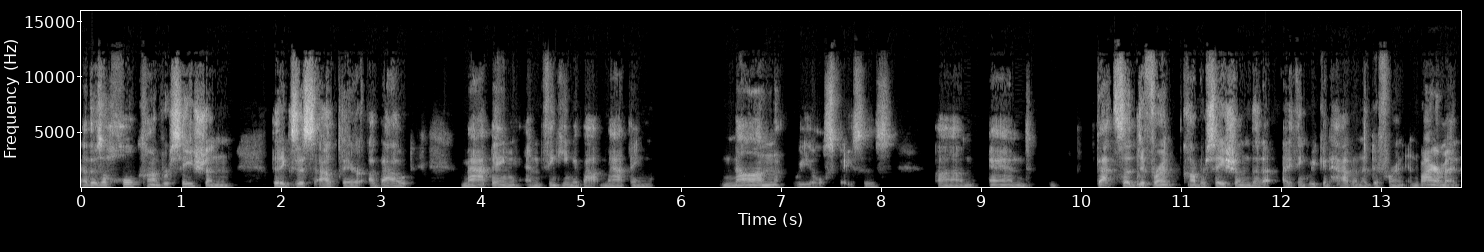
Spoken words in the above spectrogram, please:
Now, there's a whole conversation that exists out there about mapping and thinking about mapping non real spaces. Um, and that's a different conversation that I think we can have in a different environment.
